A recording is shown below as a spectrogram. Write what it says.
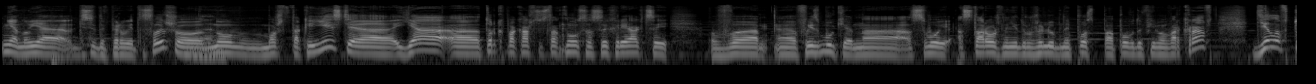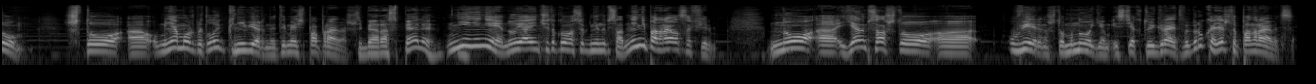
Не, ну я действительно впервые это слышу. Да. Ну, может, так и есть. Э, Я э, только пока что столкнулся с их реакцией в э, Фейсбуке на свой осторожно недружелюбный пост по поводу фильма Warcraft. Дело в том, что э, у меня может быть логика неверная, ты меня сейчас поправишь. Тебя распяли? Не-не-не, ну я ничего такого особо не написал. Мне не понравился фильм. Но э, я написал, что уверен, что многим из тех, кто играет в игру, конечно, понравится.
